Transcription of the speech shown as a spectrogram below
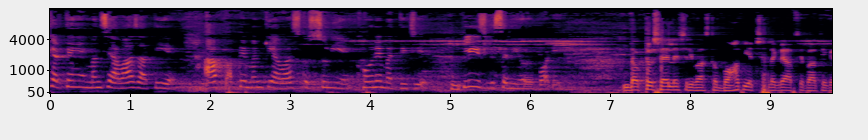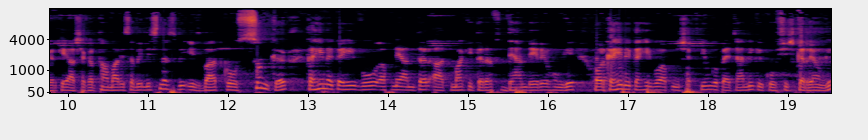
करते हैं, मन से आवाज़ आती है। आप अपने मन की आवाज़ को सुनिए, खोने मत दीजिए। Please listen your body doctor Shailesh Shrivastava, बहुत ही अच्छा लग रहा है आपसे बातें करके। आशा करता हूँ हमारे सभी लिसनर्स भी इस बात को सुनकर कहीं ना कहीं वो अपने अंतर आत्मा की तरफ़ ध्यान दे रहे होंगे और कहीं ना कहीं वो अपनी शक्तियों को पहचानने की कोशिश कर रहे होंगे।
